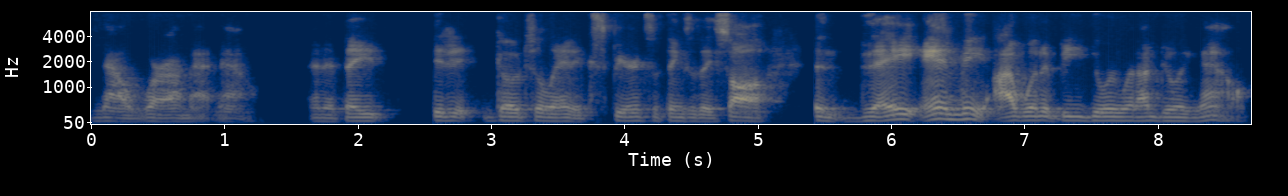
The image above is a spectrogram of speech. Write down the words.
now where I'm at now. And if they didn't go to the land, experience the things that they saw, then they and me, I wouldn't be doing what I'm doing now.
